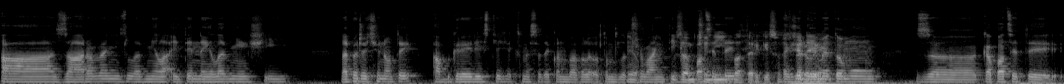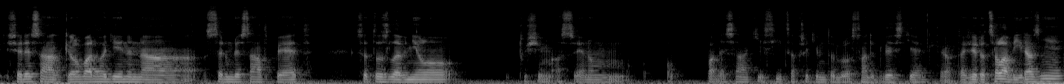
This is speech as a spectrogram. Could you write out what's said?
a zároveň zlevnila i ty nejlevnější, lépe řečeno ty upgradey z těch, jak jsme se teď bavili o tom zlepšování té kapacity. baterky Takže dejme tomu z kapacity 60 kWh na 75 se to zlevnilo, tuším asi jenom 50 tisíc a předtím to bylo snad 200. Jo. Takže docela výrazně.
